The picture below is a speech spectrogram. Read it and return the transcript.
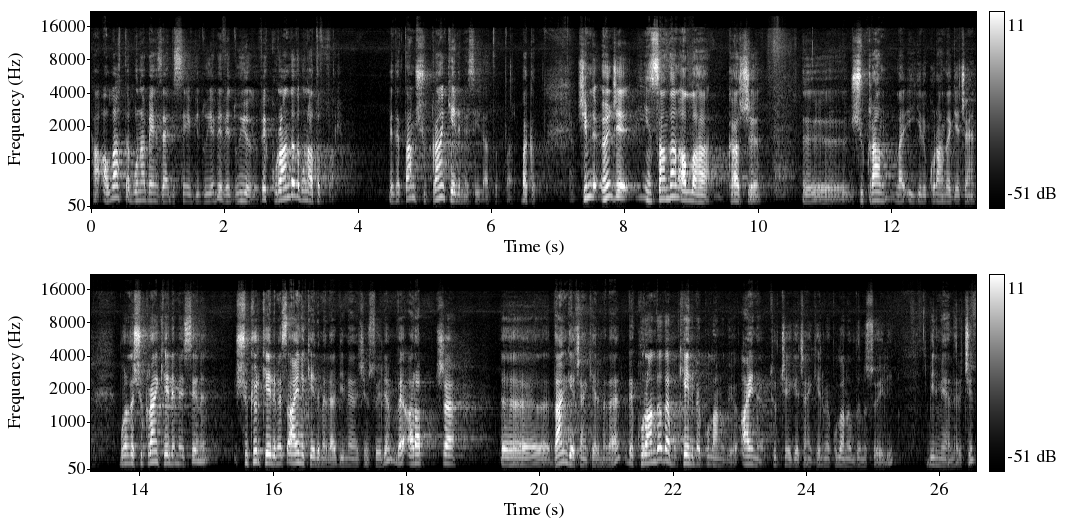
Ha, Allah da buna benzer bir sevgi duyabilir ve duyuyordu. Ve Kur'an'da da buna atıf var. Ve de tam şükran kelimesiyle atıf var. Bakın. Şimdi önce insandan Allah'a karşı e, şükranla ilgili Kur'an'da geçen, burada şükran kelimesinin şükür kelimesi aynı kelimeler bilmeyen için söyleyeyim ve Arapça dan geçen kelimeler ve Kur'an'da da bu kelime kullanılıyor. Aynı Türkçe'ye geçen kelime kullanıldığını söyleyeyim bilmeyenler için.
